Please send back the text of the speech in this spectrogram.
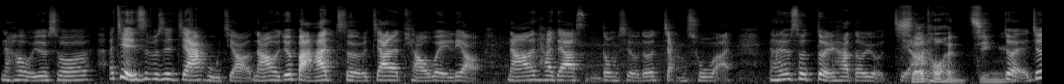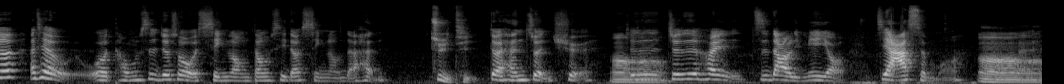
然后我就说，而且你是不是加胡椒？然后我就把它所有加的调味料，然后他加什么东西我都讲出来，然后就说对，他都有加。舌头很精。对，就是而且我同事就说我形容东西都形容的很。具体对，很准确，嗯、就是就是会知道里面有加什么。嗯，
